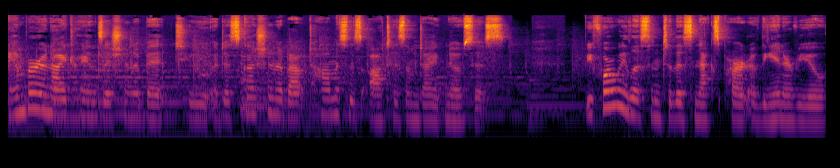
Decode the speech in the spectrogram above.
Amber and I transition a bit to a discussion about Thomas's autism diagnosis. Before we listen to this next part of the interview,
